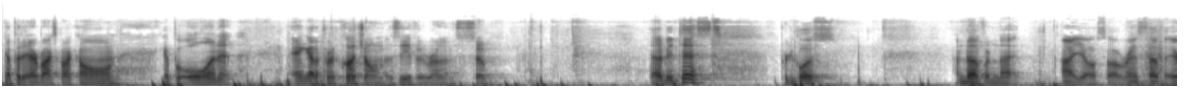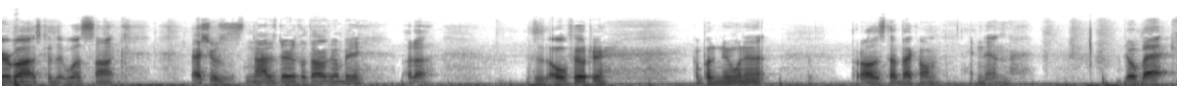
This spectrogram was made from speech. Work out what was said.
Gotta put the airbox back on, gotta put oil in it, and gotta put a clutch on it to see if it runs. So that'll be a test. Pretty close. I'm done for tonight. All right, y'all. So I rinsed out the airbox because it was sunk. Actually, was not as dirty as I thought it was gonna be, but uh, this is the old filter. Gonna put a new one in it. Put all this stuff back on, and then go back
